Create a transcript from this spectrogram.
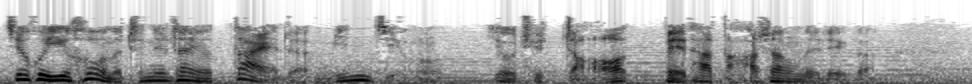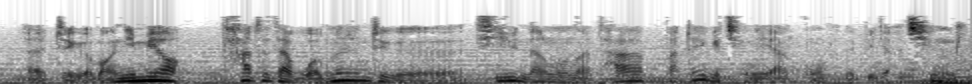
截获以后呢，陈天山又带着民警又去找被他打伤的这个呃这个王金彪。他是在我们这个提讯当中呢，他把这个情节供述的比较清楚。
